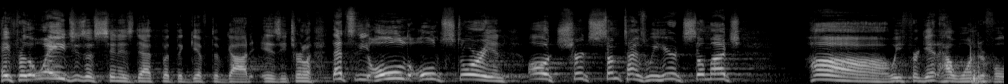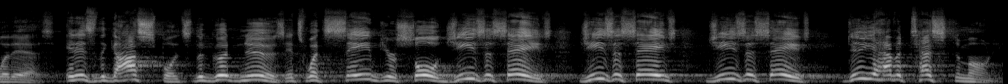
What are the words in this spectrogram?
Hey, for the wages of sin is death, but the gift of God is eternal. That's the old, old story. And oh, church, sometimes we hear it so much. Oh, we forget how wonderful it is. It is the gospel, it's the good news, it's what saved your soul. Jesus saves, Jesus saves, Jesus saves. Do you have a testimony?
